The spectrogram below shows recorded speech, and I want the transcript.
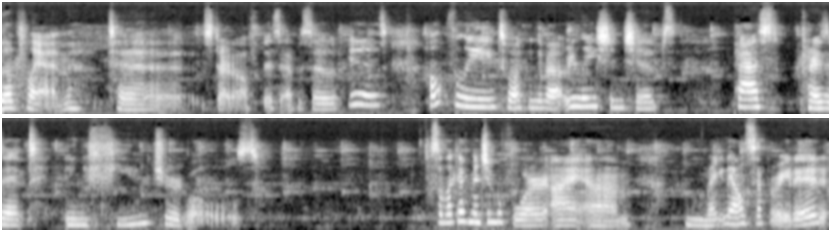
the plan to start off this episode is hopefully talking about relationships, past, present, and future goals. So, like I've mentioned before, I am right now separated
